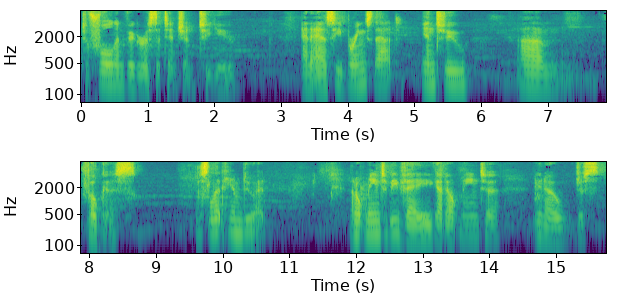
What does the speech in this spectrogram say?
to full and vigorous attention to you. And as He brings that into um, focus, just let Him do it. I don't mean to be vague. I don't mean to, you know, just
